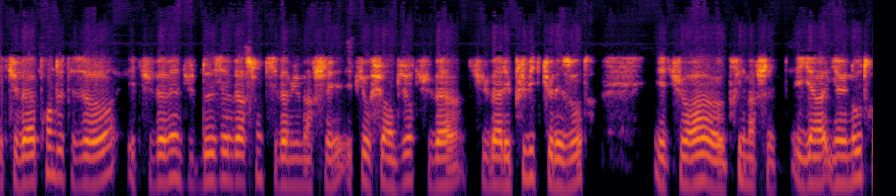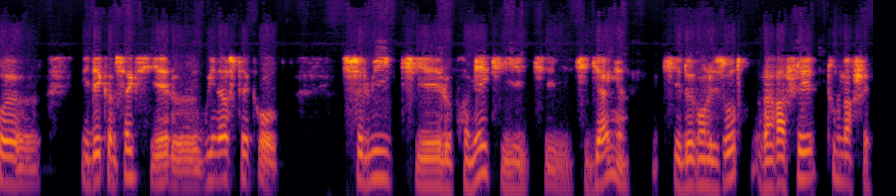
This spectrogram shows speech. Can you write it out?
et tu vas apprendre de tes erreurs et tu vas mettre une deuxième version qui va mieux marcher et puis au fur et à mesure tu vas aller plus vite que les autres et tu auras euh, pris le marché. Et il y a, une autre euh, idée comme ça qui est le winner take all. Celui qui est le premier qui gagne, qui est devant les autres, va rafler tout le marché.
